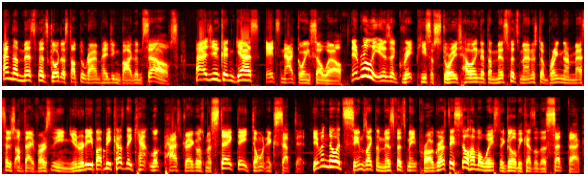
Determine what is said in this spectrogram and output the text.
and the Misfits go to stop the rampaging by themselves. As you can guess, it's not going so well. It really is a great piece of storytelling that the Misfits managed to bring their message of diversity and unity, but because they can't look past Drago's mistake, they don't accept it. Even though it seems like the Misfits made progress, they still have a ways to go because of the setback.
